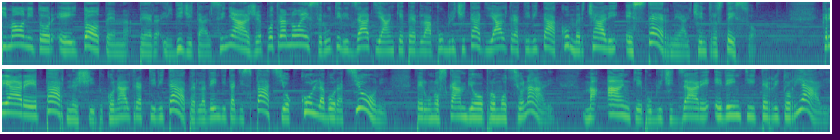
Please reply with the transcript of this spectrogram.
I monitor e i totem per il digital signage potranno essere utilizzati anche per la pubblicità di altre attività commerciali esterne al centro stesso. creare partnership con altre attività per la vendita di spazio, collaborazioni per uno scambio promozionale, ma anche pubblicizzare eventi territoriali,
